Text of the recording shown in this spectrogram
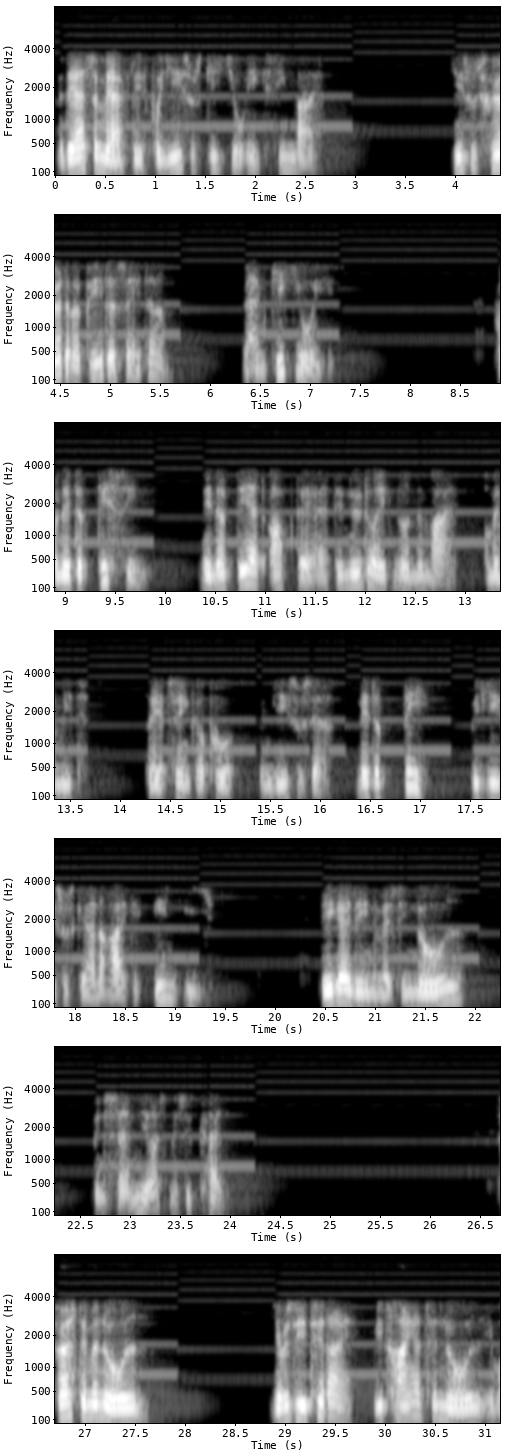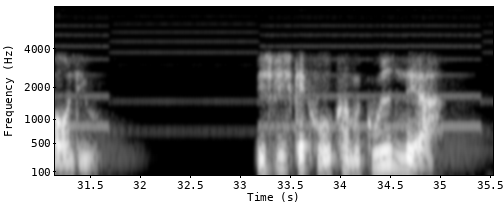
Men det er så mærkeligt, for Jesus gik jo ikke sin vej. Jesus hørte, hvad Peter sagde til ham, men han gik jo ikke. For netop det sind, netop det at opdage, at det nytter ikke noget med mig og med mit, når jeg tænker på, hvem Jesus er. Netop det vil Jesus gerne række ind i. Ikke alene med sin nåde, men sandelig også med sit kald. Først det med nåden. Jeg vil sige til dig, vi trænger til noget i vores liv. Hvis vi skal kunne komme Gud nær,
